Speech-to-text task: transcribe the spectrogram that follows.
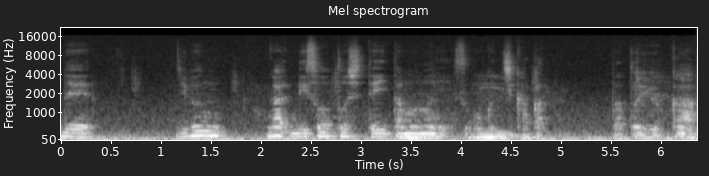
で自分が理想としていたものにすごく近かったというか、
